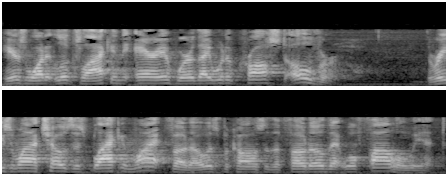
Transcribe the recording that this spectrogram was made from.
Here's what it looks like in the area where they would have crossed over. The reason why I chose this black and white photo is because of the photo that will follow it.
